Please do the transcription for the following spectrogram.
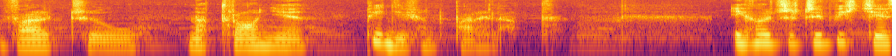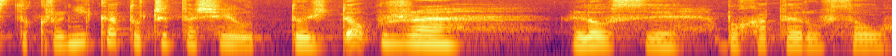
walczył na tronie 50 parę lat. I choć rzeczywiście jest to kronika, to czyta się dość dobrze. Losy bohaterów są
